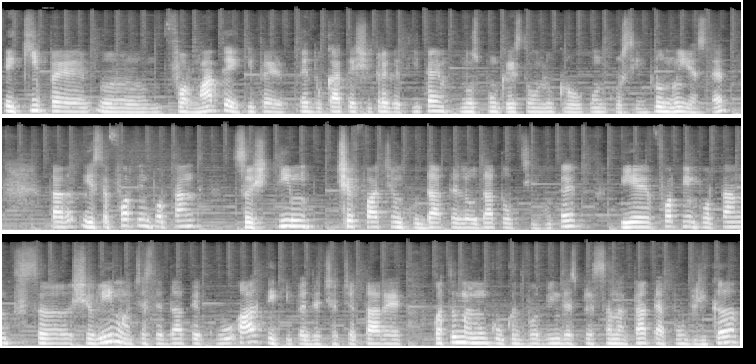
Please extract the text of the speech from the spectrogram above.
echipe uh, formate, echipe educate și pregătite. Nu spun că este un lucru, un lucru simplu, nu este, dar este foarte important să știm ce facem cu datele odată obținute, E foarte important să șeruim aceste date cu alte echipe de cercetare, cu atât mai mult cu cât vorbim despre sănătatea publică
